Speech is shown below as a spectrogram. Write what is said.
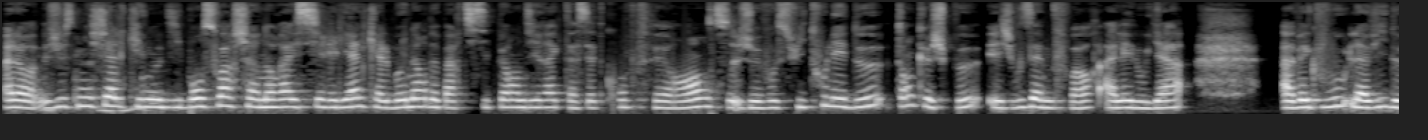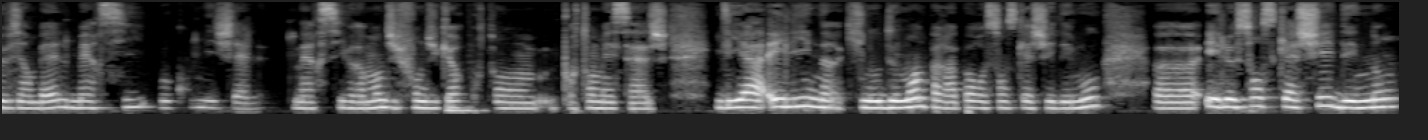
Alors, juste Michel qui nous dit bonsoir, chère Nora et Cyriliel, quel bonheur de participer en direct à cette conférence. Je vous suis tous les deux tant que je peux et je vous aime fort. Alléluia. Avec vous, la vie devient belle. Merci beaucoup, Michel. Merci vraiment du fond du cœur pour ton pour ton message. Il y a Eline qui nous demande par rapport au sens caché des mots euh, et le sens caché des noms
